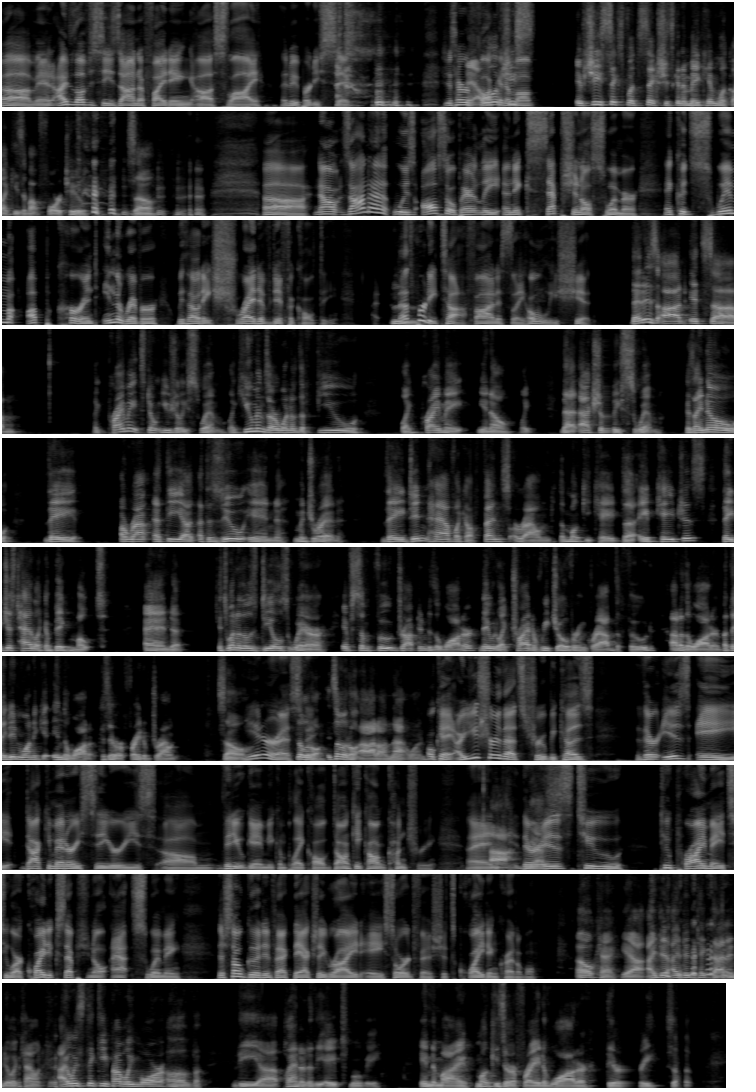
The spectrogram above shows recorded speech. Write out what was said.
Oh man, I'd love to see Zana fighting uh, Sly. That'd be pretty sick. Just her Yeah, well, fucking him up. If she's six foot six, she's gonna make him look like he's about four two. so Uh, now, Zana was also apparently an exceptional swimmer and could swim up current in the river without a shred of difficulty. That's pretty tough, honestly. Holy shit. that is odd. It's um like primates don't usually swim. Like humans are one of the few like primate, you know, like that actually swim. Because I know they around at the uh, at the zoo in Madrid, they didn't have like a fence around the monkey cage, the ape cages. They just had like a big moat, and it's one of those deals where if some food dropped into the water, they would like try to reach over and grab the food out of the water, but they didn't want to get in the water because they were afraid of drowning. So Interesting. it's a little it's a little odd on that one. Okay, are you sure that's true? Because there is a documentary series, um, video game you can play called Donkey Kong Country, and Ah, there yes. is two two primates who are quite exceptional at swimming. They're so good, in fact, they actually ride a swordfish. It's quite incredible. Okay, yeah, I did. I didn't take that into account. I was thinking probably more of the uh, Planet of the Apes movie into my monkeys are afraid of water theory. So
